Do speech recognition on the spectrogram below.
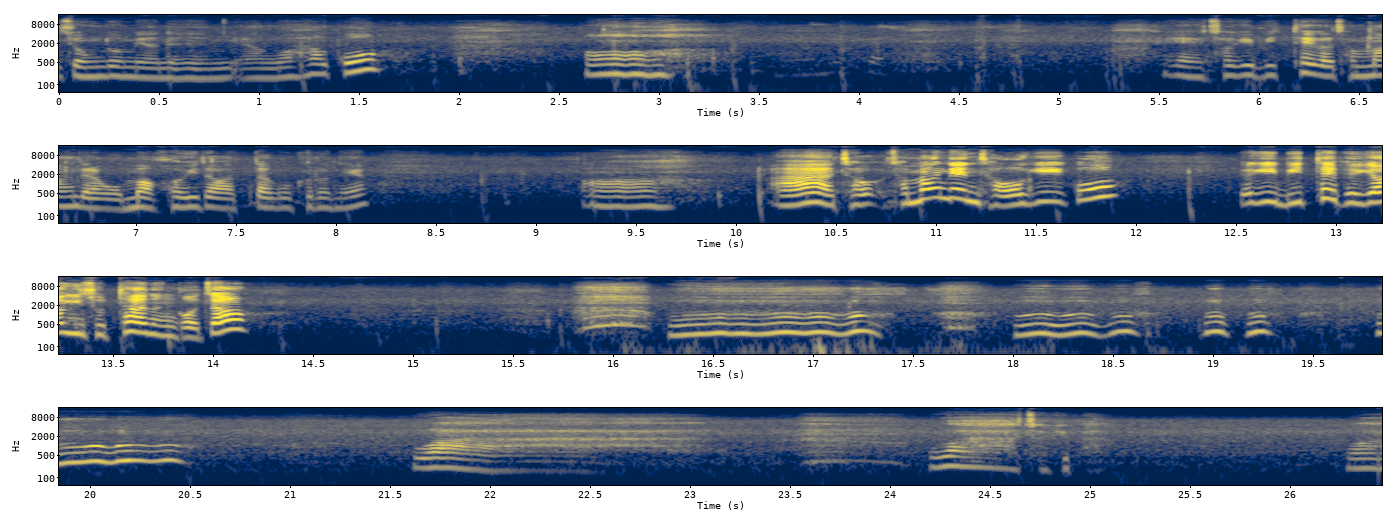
이 정도면은 양호하고 어. 예, 저기 밑에가 전망대라고 엄마 거의 다 왔다고 그러네요. 어, 아, 저 전망대는 저기고 여기 밑에 배경이 좋다는 거죠? 와, 와 저기 봐, 와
